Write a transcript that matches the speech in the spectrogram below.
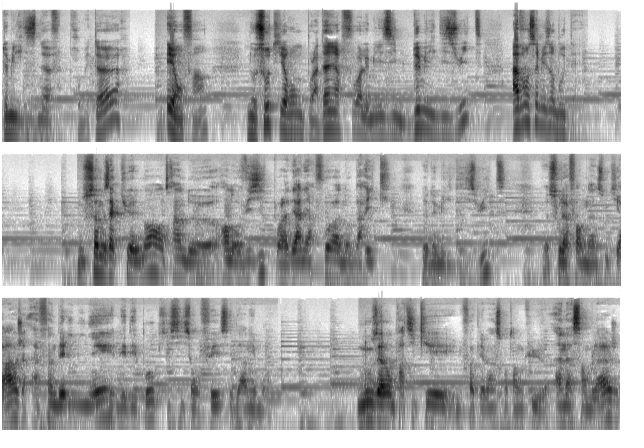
2019 prometteur. Et enfin, nous soutirons pour la dernière fois le millésime 2018 avant sa mise en bouteille. Nous sommes actuellement en train de rendre visite pour la dernière fois à nos barriques de 2018 euh, sous la forme d'un soutirage afin d'éliminer les dépôts qui s'y sont faits ces derniers mois. Nous allons pratiquer, une fois que les vins sont en cuve, un assemblage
